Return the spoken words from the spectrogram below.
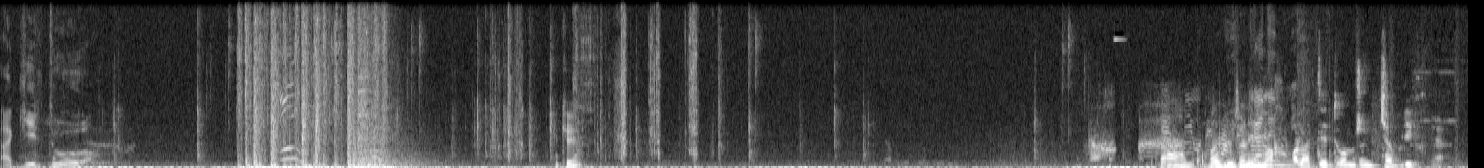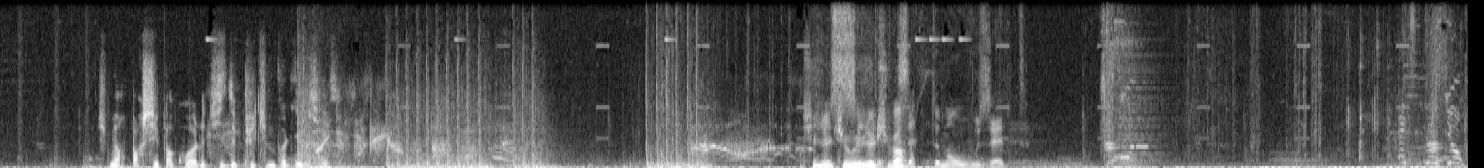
À qui le tour? Ok. Vas-y, j'en ai marre. Oh la tête d'homme, j'ai me câblé, frère. Je meurs par je sais pas quoi, le fils de pute, il me vole les caisses. Tu le tues ou il le tue pas Exactement où vous êtes. Explosion.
